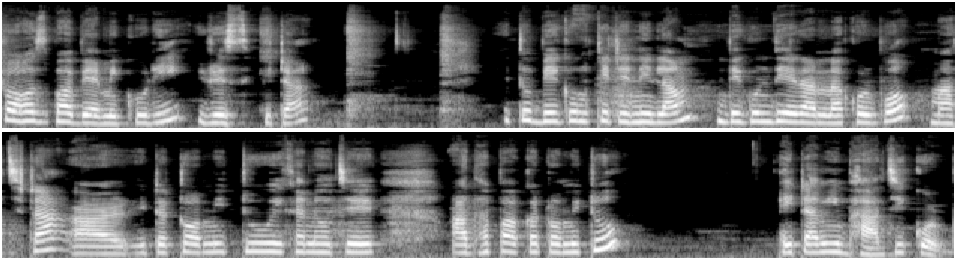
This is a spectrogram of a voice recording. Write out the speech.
সহজভাবে আমি করি রেসিপিটা তো বেগুন কেটে নিলাম। বেগুন দিয়ে রান্না করব মাছটা। আর এটা টমেটো, এখানে হচ্ছে আধা পাকা টমেটো। এটা আমি ভাজি করব।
